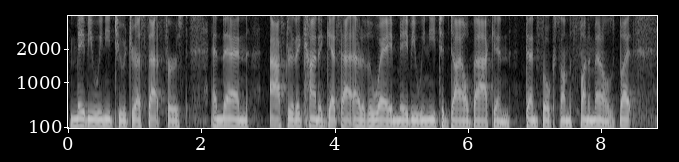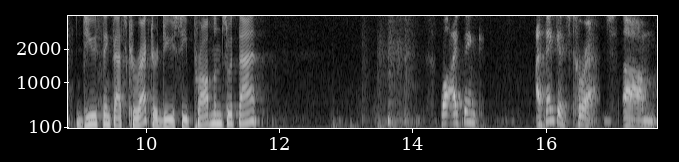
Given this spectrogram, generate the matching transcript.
maybe we need to address that first. And then after they kind of get that out of the way maybe we need to dial back and then focus on the fundamentals but do you think that's correct or do you see problems with that well i think I think it's correct. Um,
